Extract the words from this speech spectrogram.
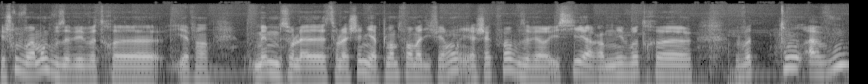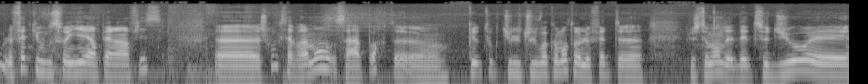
Et je trouve vraiment que vous avez votre, euh, il y a, enfin, même sur la sur la chaîne, il y a plein de formats différents et à chaque fois, vous avez réussi à ramener votre euh, votre ton à vous. Le fait que vous soyez un père et un fils, euh, je trouve que ça vraiment, ça apporte. euh, que tu, tu, tu le vois comment toi, le fait euh, justement d'être- ce duo et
